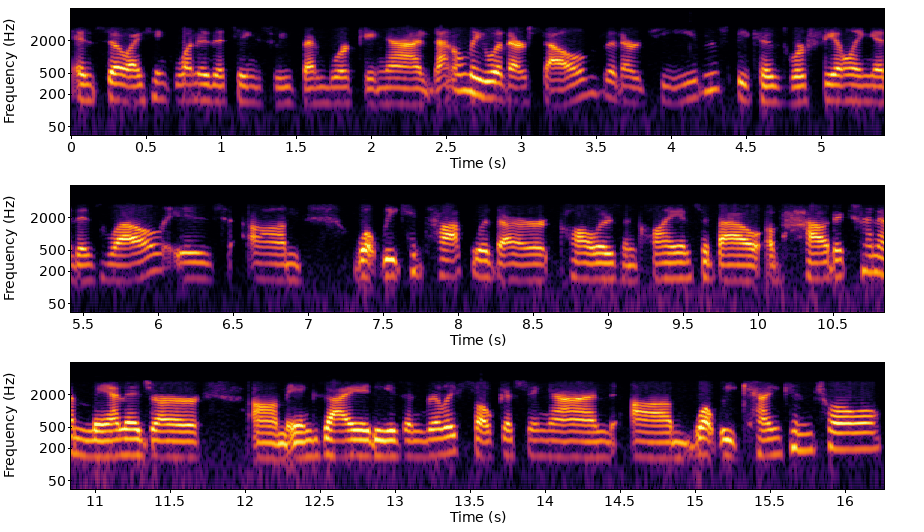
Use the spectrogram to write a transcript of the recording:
And so I think one of the things we've been working on, not only with ourselves and our teams, because we're feeling it as well, is um, what we can talk with our callers and clients about of how to kind of manage our um, anxieties and really focusing on um, what we can control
